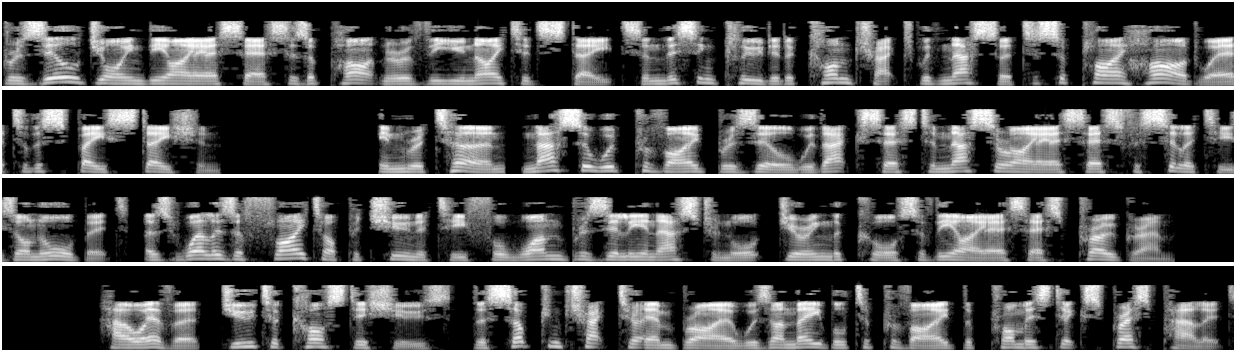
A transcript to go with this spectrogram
Brazil joined the ISS as a partner of the United States and this included a contract with NASA to supply hardware to the space station. In return, NASA would provide Brazil with access to NASA ISS facilities on orbit, as well as a flight opportunity for one Brazilian astronaut during the course of the ISS program. However, due to cost issues, the subcontractor Embraer was unable to provide the promised express pallet,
